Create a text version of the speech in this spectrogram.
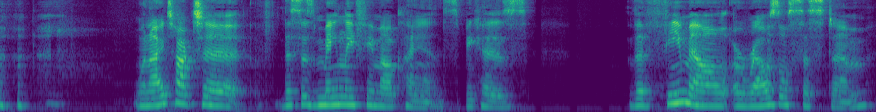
when I talk to this is mainly female clients because the female arousal system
